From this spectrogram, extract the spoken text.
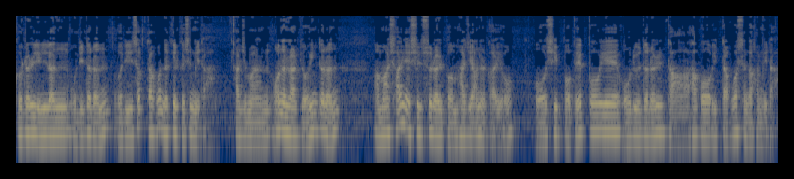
그를 잃는 우리들은 어리석다고 느낄 것입니다. 하지만 오늘날 교인들은 아마샤의 실수를 범하지 않을까요? 50보, 100보의 오류들을 다 하고 있다고 생각합니다.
